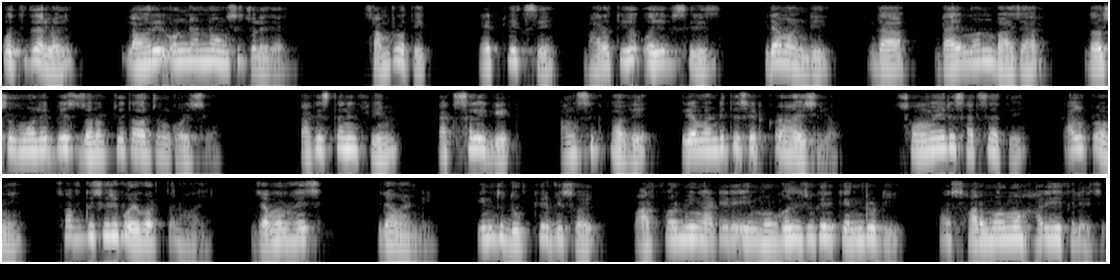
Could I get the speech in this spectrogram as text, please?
পতিতালয় লাহোরের অন্যান্য অংশে চলে যায়। সাম্প্রতিক নেটফ্লিক্সে ভারতীয় web series Heeramandi the diamond bazaar দর্শক মহলে বেশ জনপ্রিয়তা অর্জন করেছে। পাকিস্তানি ফিল্ম টাকসালি গেট আংশিকভাবে হীরামান্ডিতে সেট করা হয়েছিল। সময়ের সাথে সাথে কালক্রমে সব কিছুরই পরিবর্তন হয়। যেমন হয়েছে হীরামান্ডি। কিন্তু দুঃখের বিষয়, পারফর্মিং আর্টের এই মোগল যুগের কেন্দ্রটি তার সারমর্ম হারিয়ে ফেলেছে,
